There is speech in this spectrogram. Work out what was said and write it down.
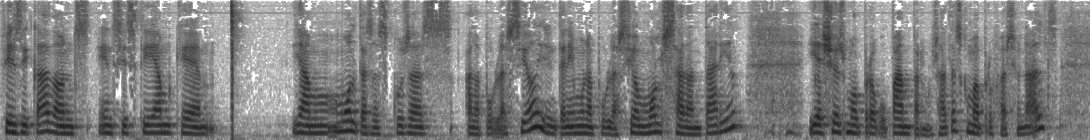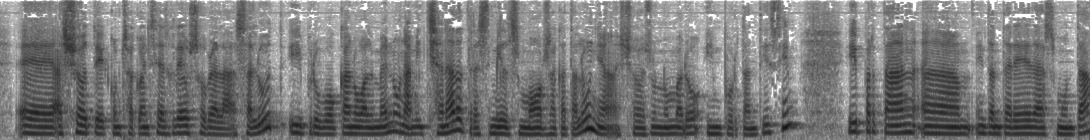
Física, doncs insistíem que hi ha moltes excuses a la població i tenim una població molt sedentària i això és molt preocupant per nosaltres com a professionals. Eh, això té conseqüències greus sobre la salut i provoca anualment una mitjana de 3.000 morts a Catalunya. Això és un número importantíssim i, per tant, eh, intentaré desmuntar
